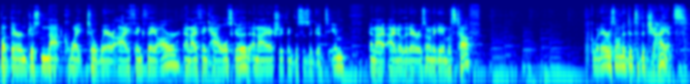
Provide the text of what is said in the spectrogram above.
but they're just not quite to where i think they are and i think howell's good and i actually think this is a good team and i, I know that arizona game was tough look at what Arizona did to the Giants.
